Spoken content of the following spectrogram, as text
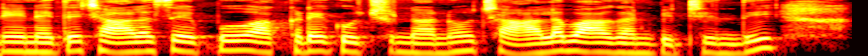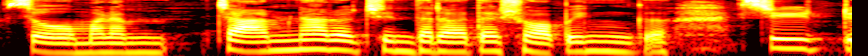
నేనైతే చాలాసేపు అక్కడే కూర్చున్నాను. చాలా బాగా అనిపించింది. సో మనం చార్మినార్ వచ్చిన తర్వాత షాపింగ్ స్ట్రీట్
